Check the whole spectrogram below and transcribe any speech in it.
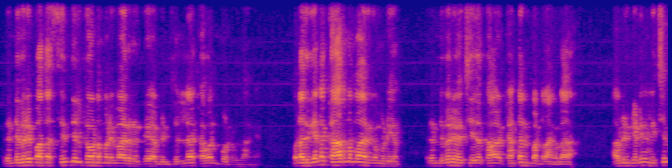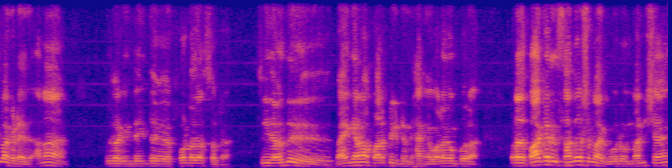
ரெண்டு பேரையும் பார்த்தா செந்தில் கவுண்டமணி மாதிரி இருக்கு" அப்படின்னு சொல்லி கவன் போட்டிருந்தாங்க. பட் அதுக்கு என்ன காரணமாக இருக்க முடியும்? ரெண்டு பேரும் வச்சு ஏதோ கண்டென்ட் கன்டென்ட் அப்படின்னு கேட்டீங்கன்னா நிச்சயமா கிடையாது. ஆனா இது இந்த இந்த ஃபோட்டோ தான் சொல்றேன். ஸோ இதை வந்து பயங்கரமா பரப்பிக்கிட்டு இருக்காங்க உலகம் பூரா. பட் அதை பார்க்கறதுக்கு சந்தோஷமா இருக்கு. ஒரு மனுஷன்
